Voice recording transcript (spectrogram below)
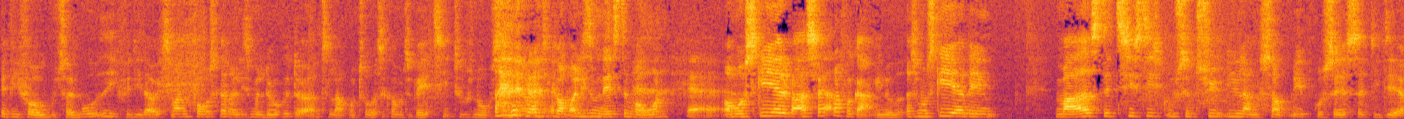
at vi får utålmodige, fordi der er jo ikke så mange forskere, der ligesom har lukket døren til laboratoriet, så kommer tilbage 10.000 år senere, men de kommer ligesom næste morgen. Ja, Og måske er det bare svært at få gang i noget. Altså måske er det en meget statistisk usandsynlig langsomlig proces, at de der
